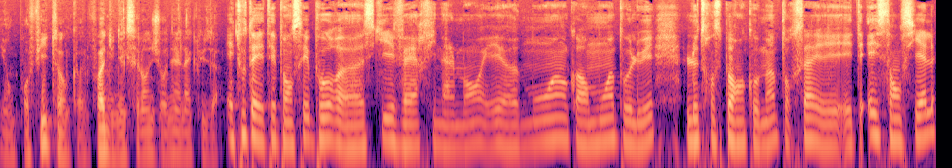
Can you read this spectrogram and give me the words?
et on profite encore une fois d'une excellente journée à la Clusaz. Et tout a été pensé pour euh, skier vert finalement et euh, moins encore moins pollué. Le transport en commun pour ça est, est essentiel.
